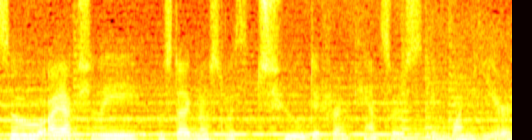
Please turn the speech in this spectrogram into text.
So I actually was diagnosed with two different cancers in one year.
